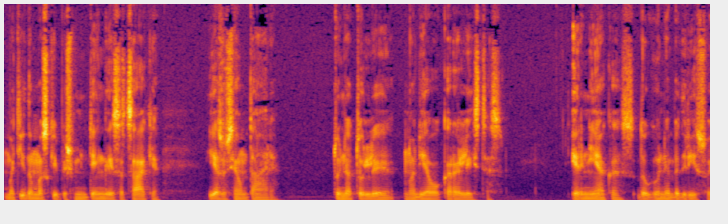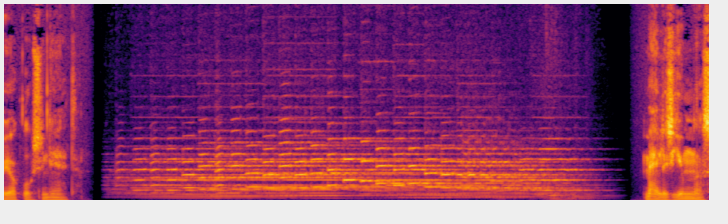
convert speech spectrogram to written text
Matydamas, kaip išmintingai jis atsakė, Jėzus jam tarė, tu netoli nuo Dievo karalystės. Ir niekas daugiau nebedryso jo klausinėti. meilės gimnas,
